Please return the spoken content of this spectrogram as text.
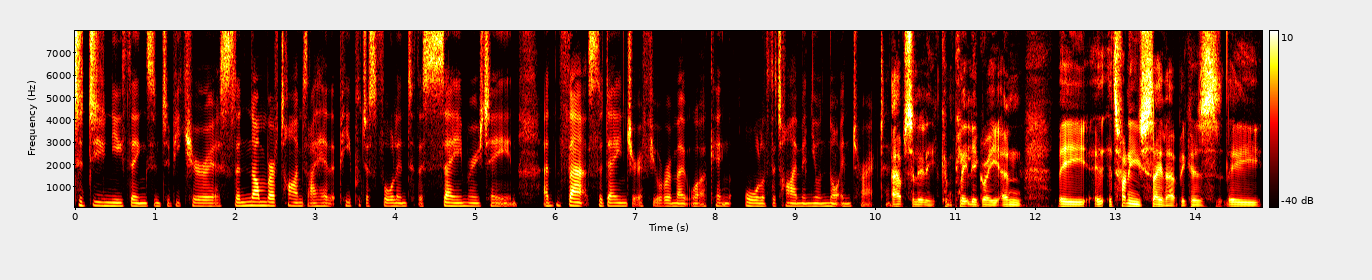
to do new things and to be curious. The number of times I hear that people just fall into the same routine, and that's the danger if you're remote working all of the time and you're not interacting. Absolutely, completely agree. And the it's funny you say that because the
